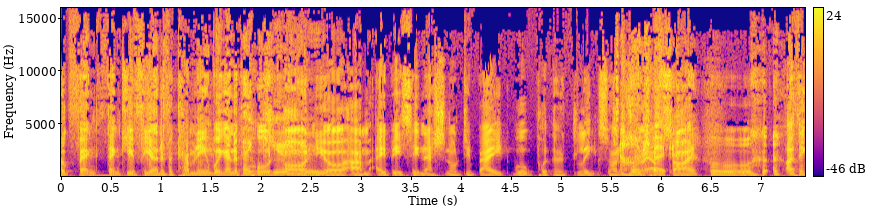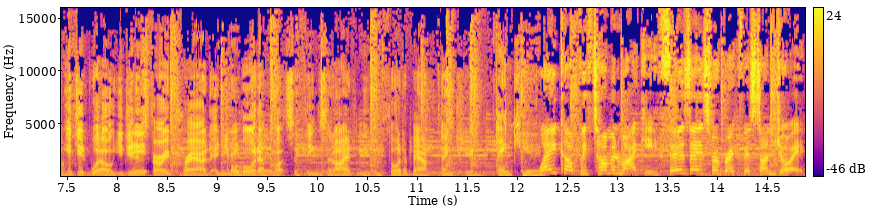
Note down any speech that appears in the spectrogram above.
Look, thank, thank you, Fiona, for coming in. We're going to Thank put you. on your um, ABC National Debate. We'll put the links on to Okay. our site. I think you did well. You did us very proud, and you Thank brought up lots of things that I hadn't even thought about. Thank you. Thank you. Wake up with Tom and Mikey, Thursdays for breakfast on Joy.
